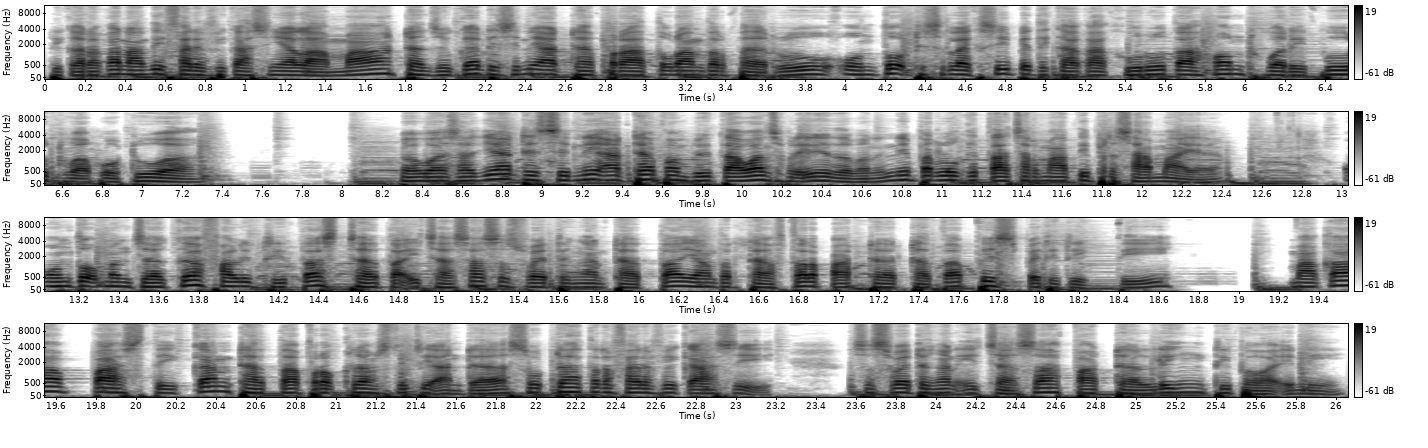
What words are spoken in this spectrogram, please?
Dikarenakan nanti verifikasinya lama dan juga di sini ada peraturan terbaru untuk diseleksi P3K Guru tahun 2022 bahwasanya di sini ada pemberitahuan seperti ini teman ini perlu kita cermati bersama ya. Untuk menjaga validitas data ijazah sesuai dengan data yang terdaftar pada database Pedidikti maka pastikan data program studi Anda sudah terverifikasi sesuai dengan ijazah pada link di bawah ini.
